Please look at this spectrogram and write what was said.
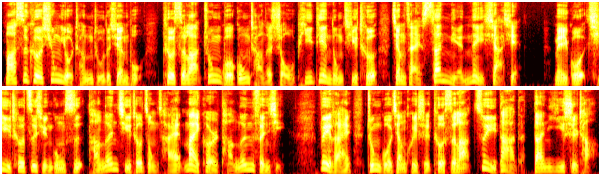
马斯克胸有成竹地宣布，特斯拉中国工厂的首批电动汽车将在三年内下线。美国汽车咨询公司唐恩汽车总裁迈克尔·唐恩分析，未来中国将会是特斯拉最大的单一市场。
